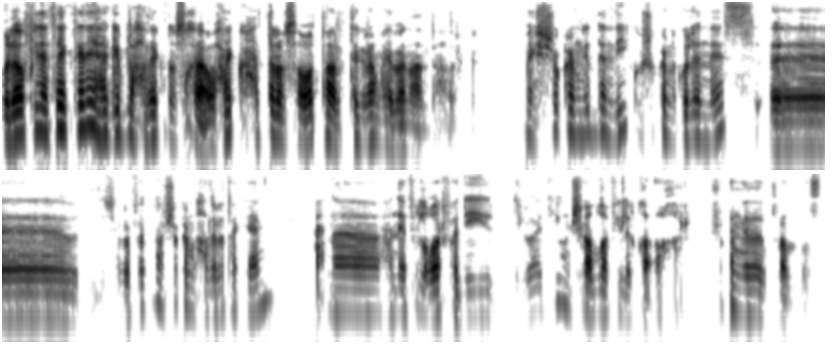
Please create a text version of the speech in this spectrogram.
ولو في نتائج تانية هجيب لحضرتك نسخة أو حضرتك حتى لو صوتت على التليجرام هيبان عند حضرتك. ماشي شكرا جدا ليك وشكرا لكل الناس آه، اللي شرفتنا وشكرا لحضرتك يعني. إحنا هنقفل الغرفة دي دلوقتي وإن شاء الله في لقاء آخر. شكرا جدا الباسط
